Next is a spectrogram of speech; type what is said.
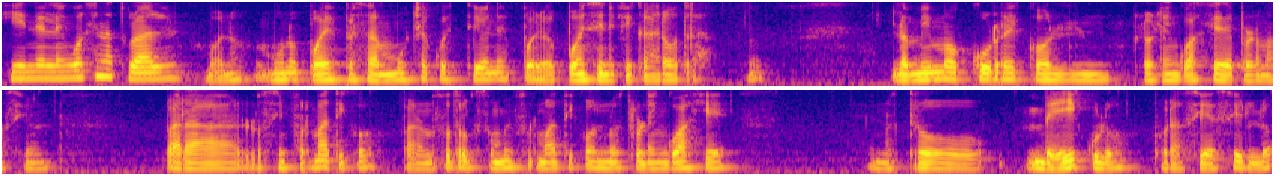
Y en el lenguaje natural, bueno, uno puede expresar muchas cuestiones, pero pueden significar otras. Lo mismo ocurre con los lenguajes de programación. Para los informáticos, para nosotros que somos informáticos, nuestro lenguaje, nuestro vehículo, por así decirlo,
